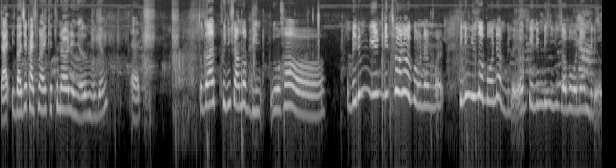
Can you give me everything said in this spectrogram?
Der, bacak açma hareketini öğreniyordum bugün. Evet. Toga Queen'in şu anda bin... Oha. Benim bir, bir tane abonem var. Benim 100 abonem bile yok. Benim bir 100 abonem bile yok.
